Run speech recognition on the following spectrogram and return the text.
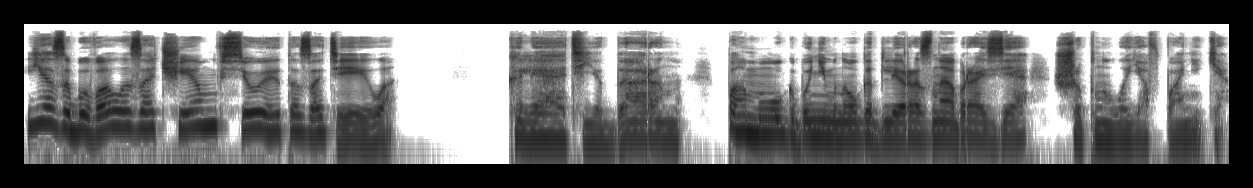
я забывала, зачем все это затеяла. «Клятье, Даррен, помог бы немного для разнообразия», — шепнула я в панике.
